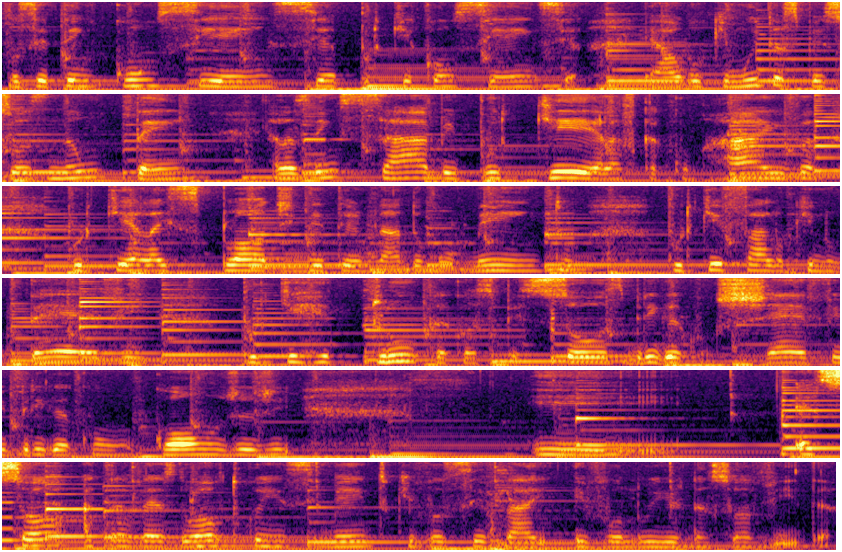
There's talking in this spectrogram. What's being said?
você tem consciência, porque consciência é algo que muitas pessoas não têm, elas nem sabem por que ela fica com raiva, por que ela explode em determinado momento, por que fala o que não deve, por que retruca com as pessoas, briga com o chefe, briga com o cônjuge. E é só através do autoconhecimento que você vai evoluir na sua vida.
